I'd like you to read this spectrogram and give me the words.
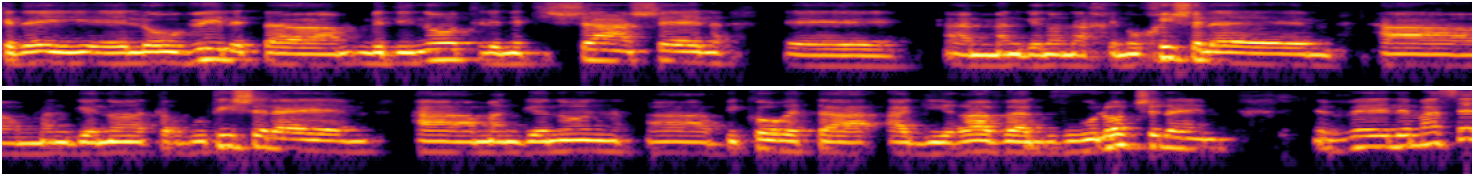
כדי להוביל את המדינות לנטישה של המנגנון החינוכי שלהם, המנגנון התרבותי שלהם, המנגנון הביקורת ההגירה והגבולות שלהם, ולמעשה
